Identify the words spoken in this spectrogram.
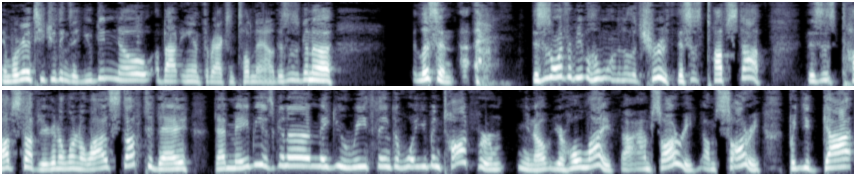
and we're going to teach you things that you didn't know about anthrax until now. This is going to listen. This is only for people who want to know the truth. This is tough stuff. This is tough stuff. You're going to learn a lot of stuff today that maybe is going to make you rethink of what you've been taught for, you know, your whole life. I'm sorry. I'm sorry, but you got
